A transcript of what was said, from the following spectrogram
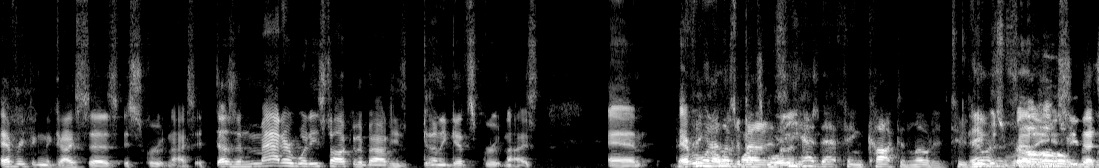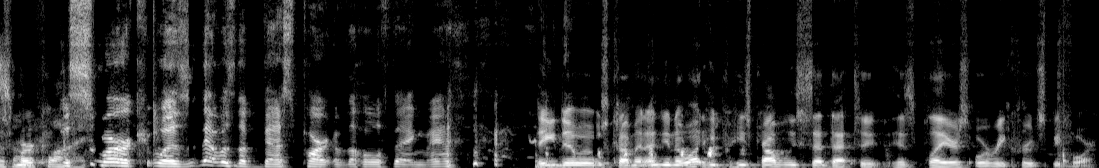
everything the guy says is scrutinized. It doesn't matter what he's talking about, he's going to get scrutinized. And The Everyone thing I always loved about wants it more is he than- had that thing cocked and loaded too. He was wasn't ready. something You see that up with on the smirk? The smirk was that was the best part of the whole thing, man. He knew it was coming, and you know what? He he's probably said that to his players or recruits before.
